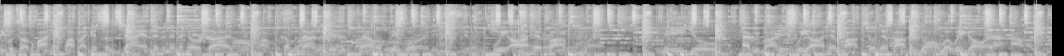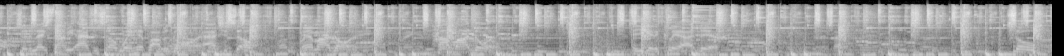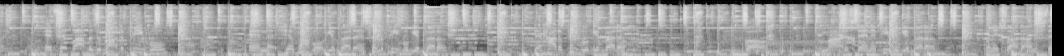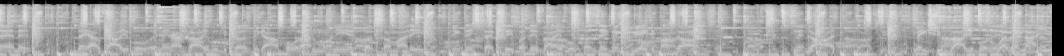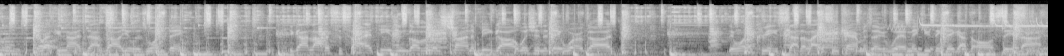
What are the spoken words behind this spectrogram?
People talk about hip hop like it's some giant living in the hillside, coming down to visit the townspeople. We are hip hop. Me, you, everybody. We are hip hop. So hip hop is going where we going. So the next time you ask yourself where hip hop is going, ask yourself, where am I going? How am I doing? And you get a clear idea. So if hip hop is about the people, and the hip hop won't get better until the people get better, then how do people get better? Well, my understanding, people get better when they start to understand that they are valuable, and they not valuable because they got a whole lot of money, or because somebody think they sexy, but they're valuable because they've been created by God. And God makes you valuable, and whether or not you recognize that value is one thing. You got a lot of societies and governments trying to be God, wishing that they were God. They want to create satellites and cameras everywhere, make you think they got the all-seeing eye.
